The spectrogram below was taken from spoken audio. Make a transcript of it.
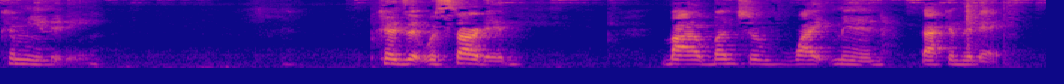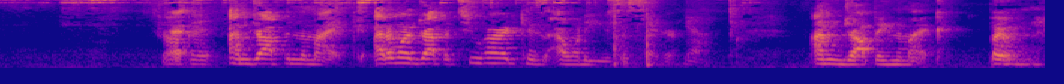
community because it was started by a bunch of white men back in the day. Drop it. I'm dropping the mic. I don't want to drop it too hard because I want to use this later. Yeah. I'm dropping the mic. Boom. Mm.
